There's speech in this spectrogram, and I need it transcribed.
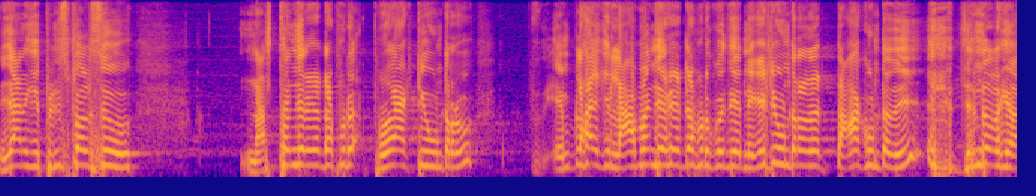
నిజానికి ప్రిన్సిపల్స్ నష్టం జరిగేటప్పుడు ప్రోయాక్టివ్ ఉంటారు. ఎంప్లాయీకి లాభం జరిగేటప్పుడు కొద్దిగా నెగిటివ్ ఉంటారు టాక్ ఉంటుంది జనరల్గా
